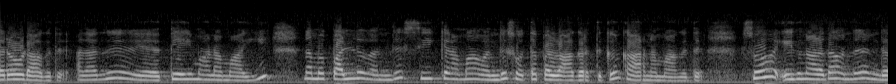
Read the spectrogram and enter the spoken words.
எரோட் ஆகுது. அதாவது தேய்மானமாகி நம்ம பல்லு வந்து சீக்கிரமாக வந்து சொத்தப்பல் ஆகிறதுக்கும் காரணமாகுது. ஸோ இதனால தான் வந்து இந்த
